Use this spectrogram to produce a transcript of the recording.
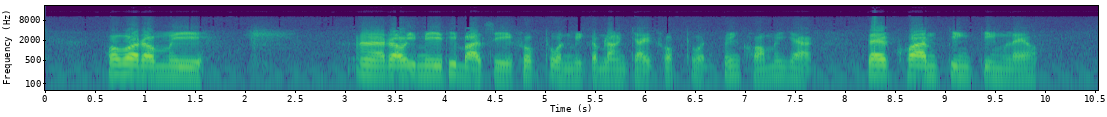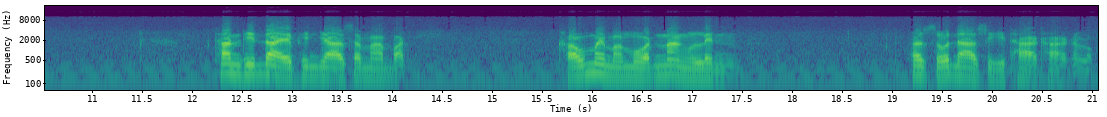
ๆเพราะว่าเรามีเรามีที่บาทสี่ครบถ้วนมีกำลังใจครบถ้วนเป็นของไม่ยาก แต่ความจริงๆแล้ว ท่านที่ได้พิญญาสมาบัติ เขาไม่มาหมวดนั่งเล่น พระโสดาสีทาคากันหรอก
